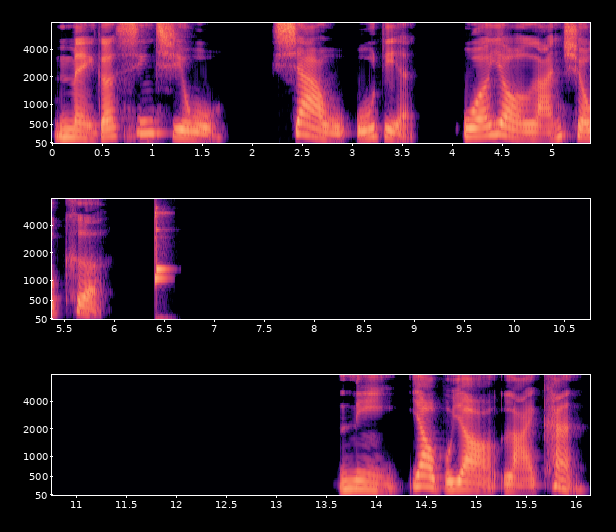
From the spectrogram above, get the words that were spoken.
每个星期五下午五点，我有篮球课。你要不要来看？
